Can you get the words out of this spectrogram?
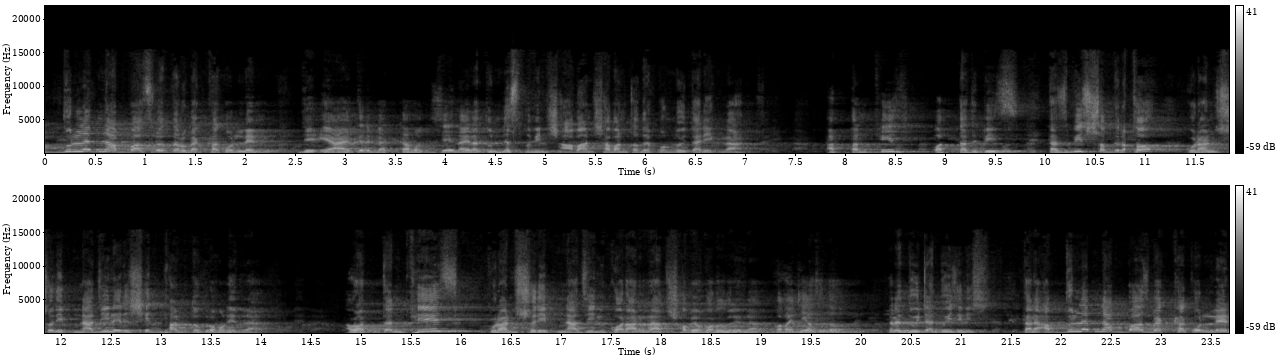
আব্দুল্লাহ ইবনে আব্বাস রাদিয়াল্লাহু ব্যাখ্যা করলেন যে এই আয়াতের ব্যাখ্যা হচ্ছে লাইলাতুন নিসফ মিন শাবান। শাবান চাঁদের 15 তারিখ রাত। তাজবিজ। শব্দের অর্থ কোরআন শরীফ নাজিলের সিদ্ধান্ত গ্রহণের রাত। কোরআন শরীফ নাজিল করার রাত সবে রাত। ঠিক আছে তো? তাহলে দুইটা, দুই জিনিস। তাহলে আব্বাস ব্যাখ্যা করলেন,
